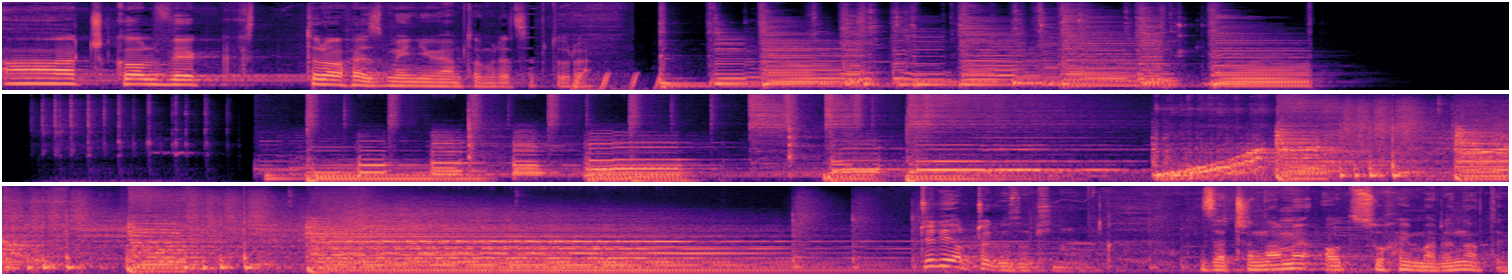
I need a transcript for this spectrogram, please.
aczkolwiek trochę zmieniłem tą recepturę. Czyli od czego zaczynamy? Zaczynamy od suchej marynaty.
